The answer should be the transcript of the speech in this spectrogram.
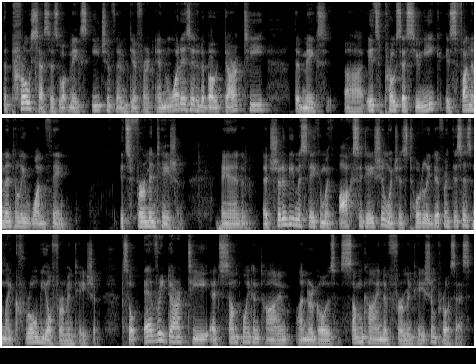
the process is what makes each of them different. And what is it about dark tea that makes uh, its process unique is fundamentally one thing. It's fermentation. And it shouldn't be mistaken with oxidation, which is totally different. This is microbial fermentation. So every dark tea at some point in time undergoes some kind of fermentation process.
